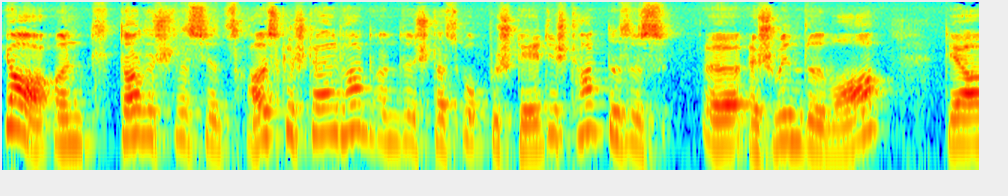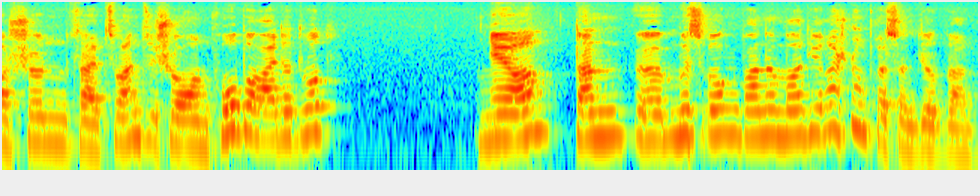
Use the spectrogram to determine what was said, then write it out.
Ja, und dadurch, dass es jetzt rausgestellt hat und sich das auch bestätigt hat, dass es äh, ein Schwindel war, der schon seit 20 Jahren vorbereitet wird, ja, dann äh, muss irgendwann einmal die Rechnung präsentiert werden.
